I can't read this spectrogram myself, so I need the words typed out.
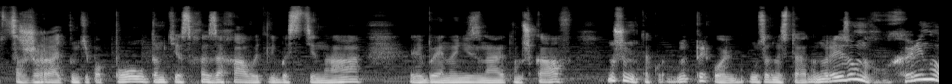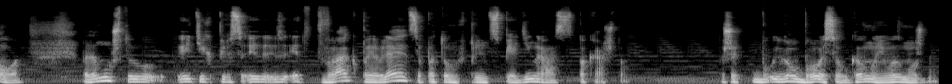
сожрать. Ну, типа, пол там тебе захавает, либо стена, либо, я ну, не знаю, там шкаф. Ну, что-нибудь такое. Ну, это прикольно, ну, с одной стороны. Но реализовано хреново. Потому что этих перс... Э, этот враг появляется потом, в принципе, один раз пока что. Потому что игру бросил, говно невозможно.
